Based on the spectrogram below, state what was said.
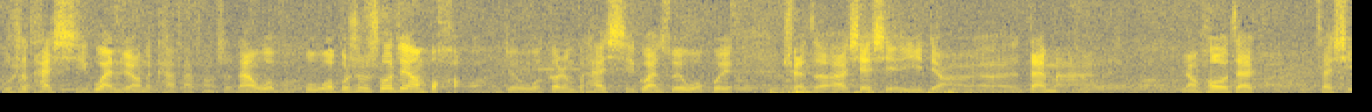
不是太习惯这样的开发方式，但我不我不是说这样不好啊，就我个人不太习惯，所以我会选择啊先写一点儿呃代码，然后再再写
